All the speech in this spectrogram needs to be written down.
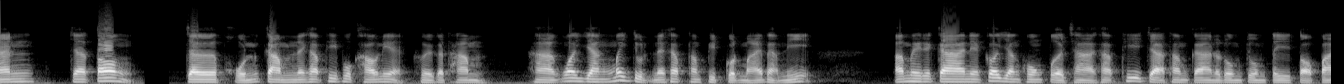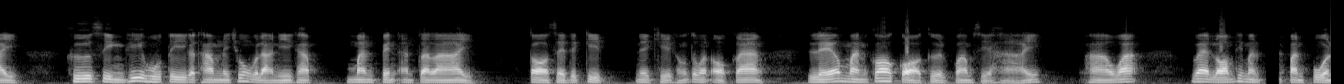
นั้นจะต้องเจอผลกรรมนะครับที่พวกเขาเนี่ยเคยกระทำหากว่ายังไม่หยุดนะครับทำผิดกฎหมายแบบนี้ อเมริกาเนี่ยก็ยังคงเปิดฉากครับที่จะทำการระดมโจมตีต่อไป คือสิ่งที่ฮูตีกระทำในช่วงเวลานี้ครับ มันเป็นอันตรายต่อเศรษฐกิจในเขตของตะวันออกกลาง แล้วมันก็ก่อเกิดความเสียหาย ภาวะแวดล้อมที่มันปั่นป่วน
